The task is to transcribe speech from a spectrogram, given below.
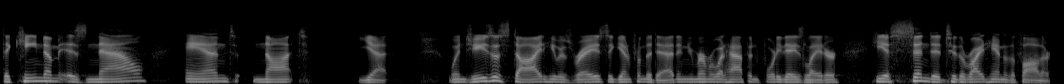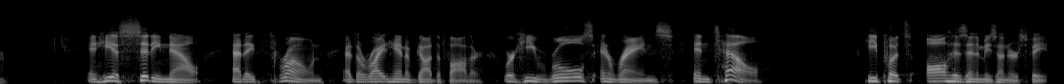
The kingdom is now and not yet. When Jesus died, he was raised again from the dead. And you remember what happened 40 days later? He ascended to the right hand of the Father. And he is sitting now at a throne at the right hand of God the Father, where he rules and reigns until he puts all his enemies under his feet.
